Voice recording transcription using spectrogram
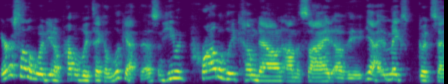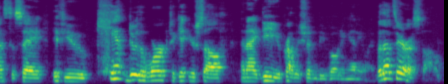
Aristotle would, you know, probably take a look at this and he would probably come down on the side of the, yeah, it makes good sense to say if you can't do the work to get yourself an ID, you probably shouldn't be voting anyway. But that's Aristotle.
